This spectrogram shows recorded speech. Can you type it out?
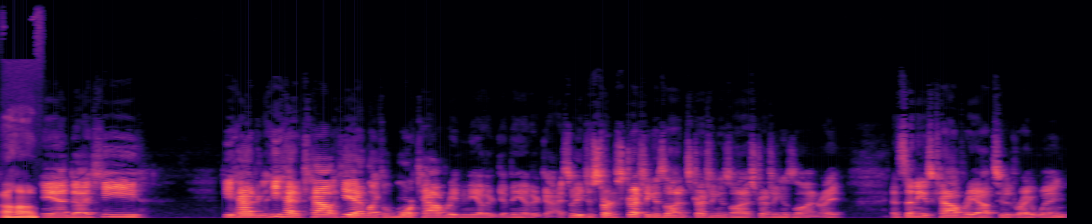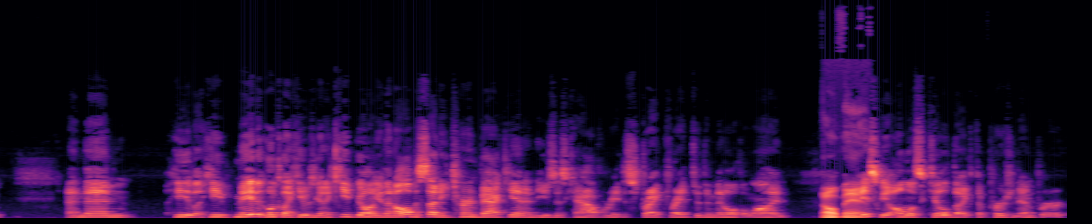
uh huh. and uh, he he had he had cal he had like more cavalry than the other than the other guy. So he just started stretching his line stretching his line stretching his line right? And sending his cavalry out to his right wing. And then he he made it look like he was going to keep going and then all of a sudden he turned back in and used his cavalry to strike right through the middle of the line Oh man. basically almost killed like the persian emperor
